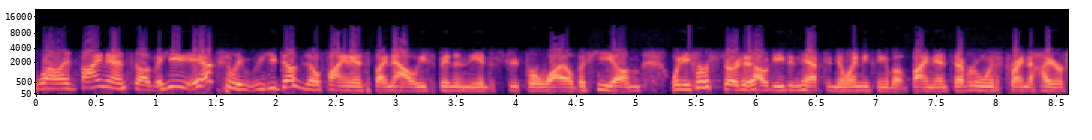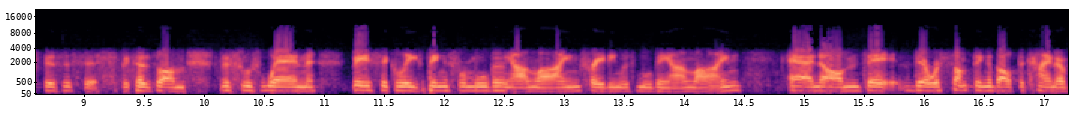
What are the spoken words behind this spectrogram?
Well, in finance, um, he actually he does know finance by now. He's been in the industry for a while, but he um when he first started out, he didn't have to know anything about finance. Everyone was trying to hire physicists because um this was when basically things were moving online, trading was moving online, and um they there was something about the kind of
